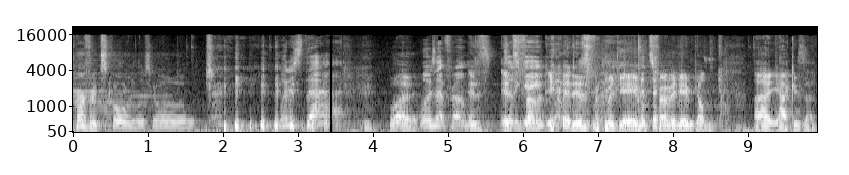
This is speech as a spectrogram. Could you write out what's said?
Perfect score. Let's go. What is that? what? What was that from? It's Is it's that a from game? it is from a game. It's from a game called uh, Yakuza.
